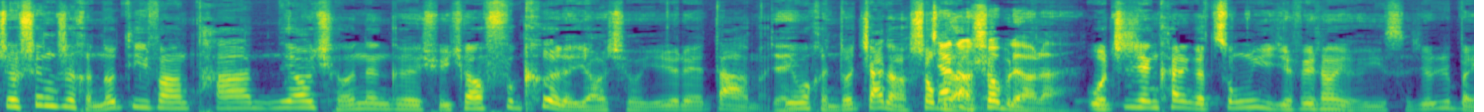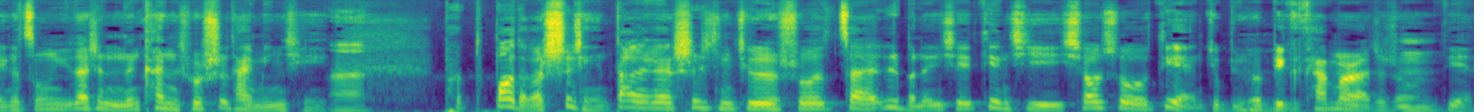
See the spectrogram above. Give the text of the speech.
就甚至很多地方他要求那个学校复课的要求也越来越大嘛，因为很多家长受不家了。长受不了了。我之前看了个综艺就非常有意思，就日本一个综艺，但是你能看得出事态民情。嗯报报道个事情，大概事情就是说，在日本的一些电器销售店，就比如说嗯 Big Camera 这种嗯店，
